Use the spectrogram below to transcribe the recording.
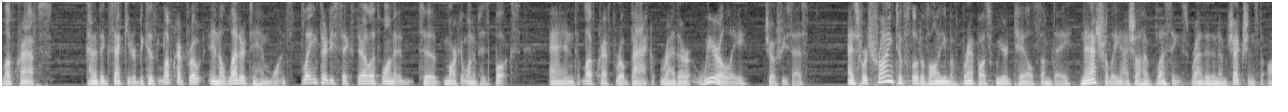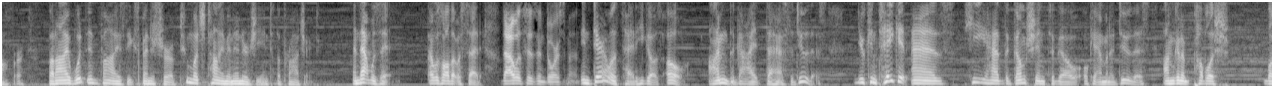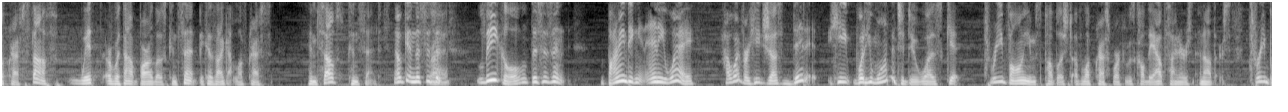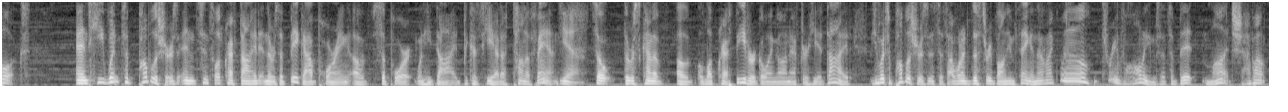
Lovecraft's kind of executor because Lovecraft wrote in a letter to him once. Late in 36, Derleth wanted to market one of his books, and Lovecraft wrote back rather wearily, Joshi says. As for trying to float a volume of Grandpa's weird tales someday, naturally I shall have blessings rather than objections to offer but I wouldn't advise the expenditure of too much time and energy into the project. And that was it. That was all that was said. That was his endorsement. In Derleth's head, he goes, Oh, I'm the guy that has to do this. You can take it as he had the gumption to go, Okay, I'm going to do this. I'm going to publish Lovecraft stuff with or without Barlow's consent because I got Lovecraft's himself consent. Now, again, this isn't right. legal. This isn't binding in any way. However, he just did it. He what he wanted to do was get three volumes published of Lovecraft's work. It was called The Outsiders and Others. Three books. And he went to publishers, and since Lovecraft died, and there was a big outpouring of support when he died because he had a ton of fans. Yeah. So there was kind of a, a Lovecraft fever going on after he had died. He went to publishers and says, I want to do this three volume thing. And they're like, well, three volumes, that's a bit much. How about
